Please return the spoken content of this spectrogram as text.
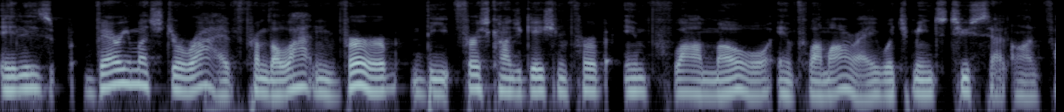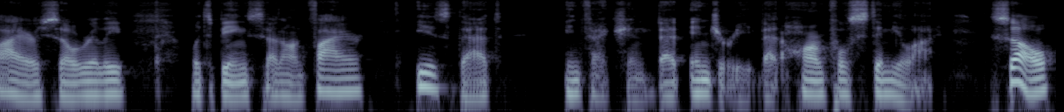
it is very much derived from the latin verb the first conjugation verb inflammo inflammare which means to set on fire. So really what's being set on fire is that infection that injury that harmful stimuli. So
